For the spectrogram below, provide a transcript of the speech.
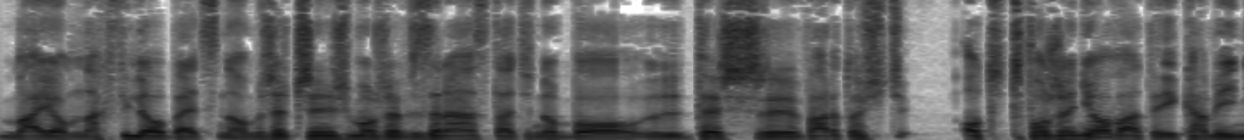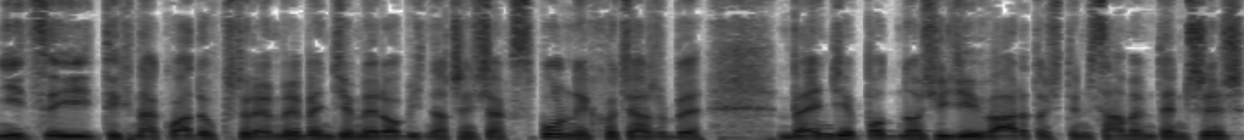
mają na chwilę obecną, że czynsz może wzrastać, no bo też wartość odtworzeniowa tej kamienicy i tych nakładów, które my będziemy robić na częściach wspólnych chociażby, będzie podnosić jej wartość, tym samym ten czynsz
